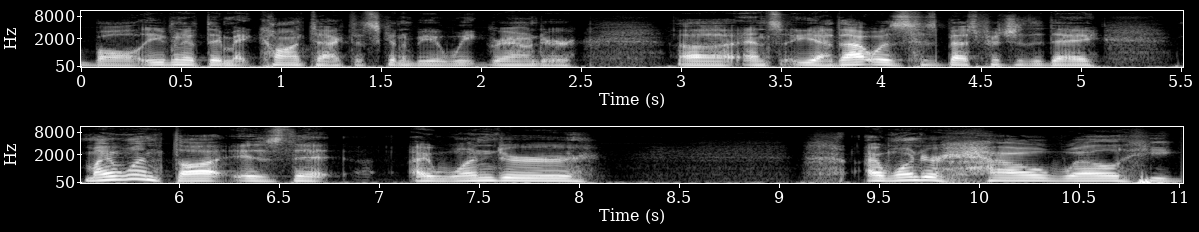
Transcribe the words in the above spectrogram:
ball. Even if they make contact, it's going to be a weak grounder. Uh, and so, yeah, that was his best pitch of the day. My one thought is that I wonder, I wonder how well he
